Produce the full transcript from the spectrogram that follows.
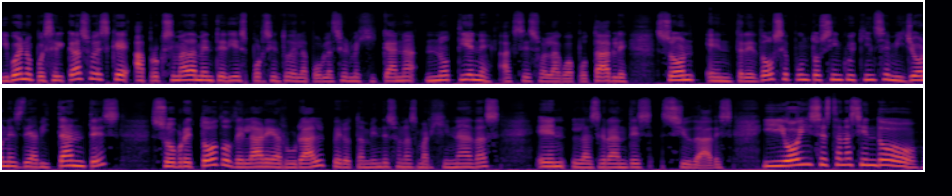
y bueno, pues el caso es que aproximadamente 10% de la población mexicana no tiene acceso al agua potable. Son entre 12.5 y 15 millones de habitantes, sobre todo del área rural, pero también de zonas marginadas en las grandes ciudades. Y hoy se están haciendo,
